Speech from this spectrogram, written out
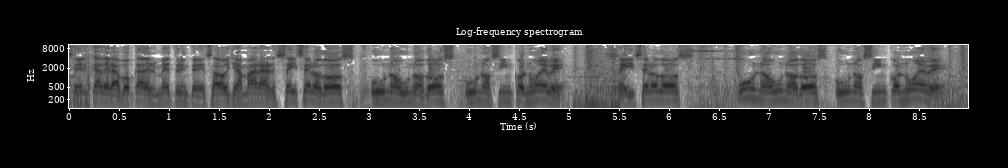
cerca de la boca del metro. Interesados llamar al 602-112-159. 602-112-159.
